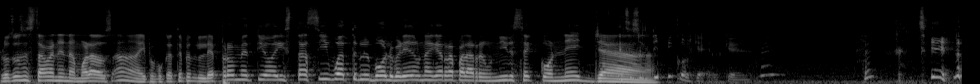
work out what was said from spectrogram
Los dos estaban enamorados. Ah, y Popocatépetl le prometió a Iztaccíhuatl volvería de una guerra para reunirse con ella. Este es el típico, el que. El que... Sí, ¿no?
